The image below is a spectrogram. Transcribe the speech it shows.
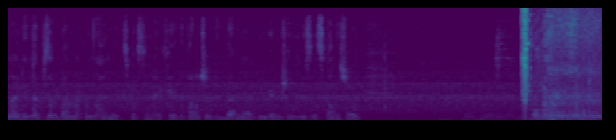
119th episode of Batman Arkham Knight and supposed to aka the final chapter of the Batman Arkham game. So let's go on the show.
